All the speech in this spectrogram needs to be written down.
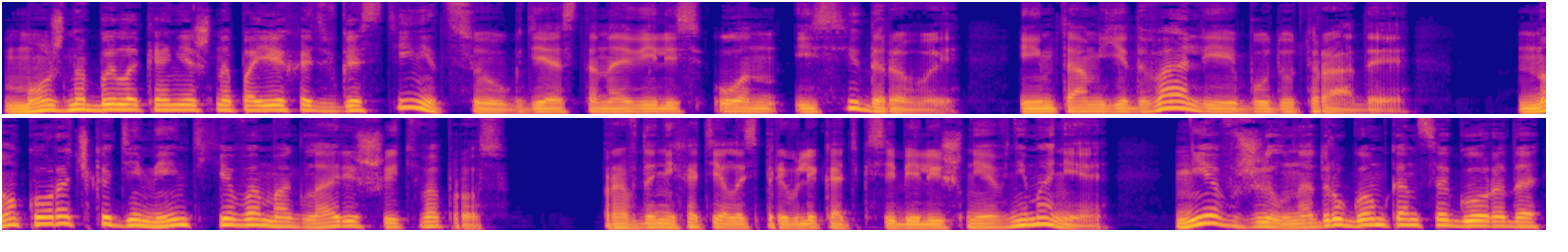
Можно было, конечно, поехать в гостиницу, где остановились он и Сидоровы, им там едва ли будут рады. Но корочка Дементьева могла решить вопрос. Правда, не хотелось привлекать к себе лишнее внимание. Нев жил на другом конце города,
